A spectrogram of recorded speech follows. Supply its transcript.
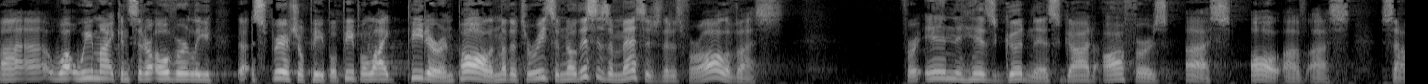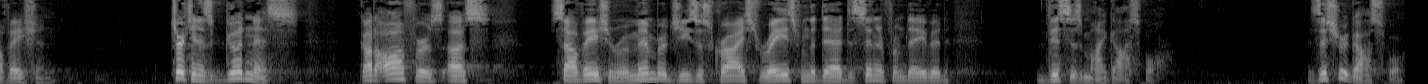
uh, uh what we might consider overly uh, spiritual people, people like Peter and Paul and Mother Teresa. No, this is a message that is for all of us. For in his goodness, God offers us, all of us, salvation. Church, in his goodness, God offers us salvation. Remember Jesus Christ, raised from the dead, descended from David. This is my gospel. Is this your gospel?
